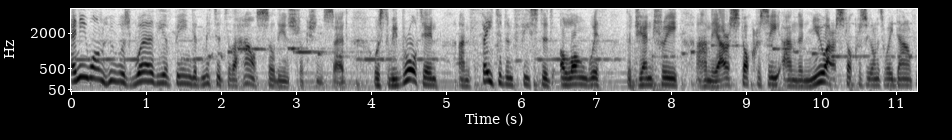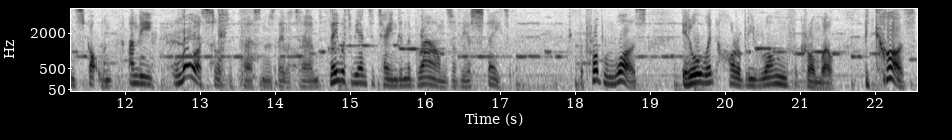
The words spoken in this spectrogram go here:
anyone who was worthy of being admitted to the house, so the instructions said, was to be brought in and feted and feasted along with the gentry and the aristocracy and the new aristocracy on its way down from Scotland and the lower sort of person, as they were termed, they were to be entertained in the grounds of the estate. The problem was, it all went horribly wrong for Cromwell because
